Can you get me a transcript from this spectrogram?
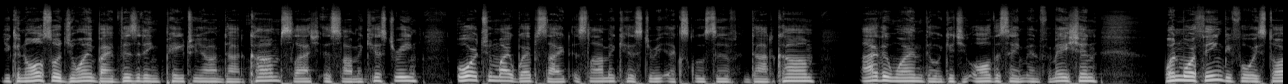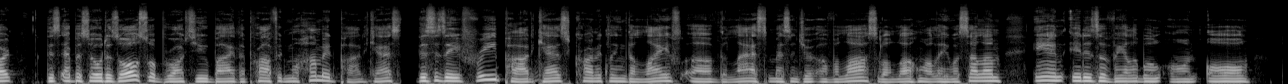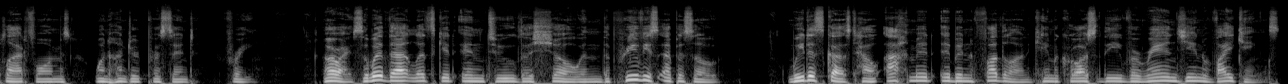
You can also join by visiting patreon.com slash Islamic History or to my website, IslamicHistoryExclusive.com. Either one, they will get you all the same information. One more thing before we start. This episode is also brought to you by the Prophet Muhammad podcast. This is a free podcast chronicling the life of the last messenger of Allah, sallallahu alaihi wasallam, and it is available on all platforms 100% free. All right, so with that, let's get into the show. In the previous episode, we discussed how Ahmed ibn Fadlan came across the Varangian Vikings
